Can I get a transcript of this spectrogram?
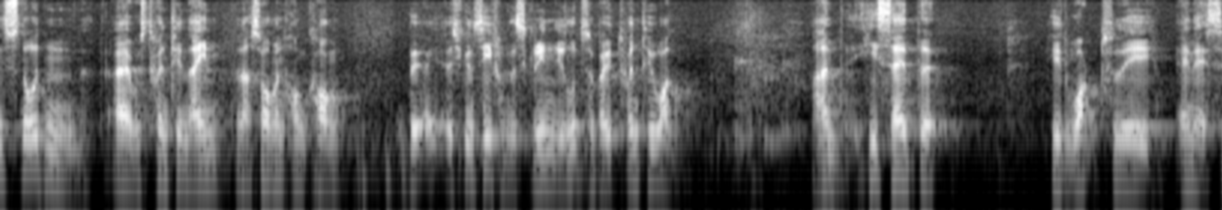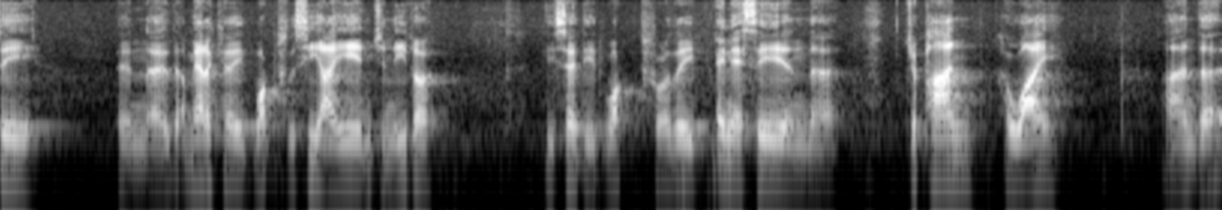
Snowden uh, was 29 when I saw him in Hong Kong. But as you can see from the screen, he looks about 21. And he said that he'd worked for the NSA in uh, America, he'd worked for the CIA in Geneva. He said he'd worked for the NSA in uh, Japan, Hawaii. And uh,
